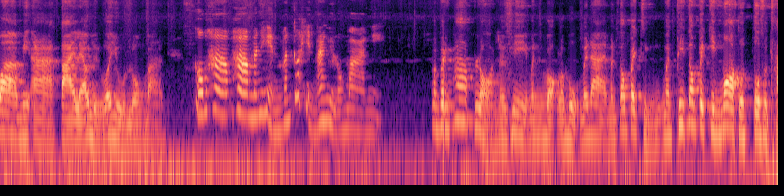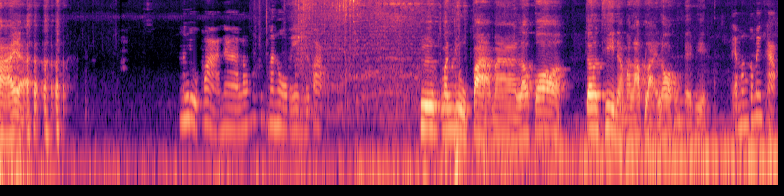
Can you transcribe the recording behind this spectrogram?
ว่ามีอาตายแล้วหรือว่าอยู่โรงพยาบาลก็ภาพภาพมันเห็นมันก็เห็นนั่งอยู่โรงพยาบาลนี่ มันเป็นภาพหลอนเลยพี่มันบอกระบุไม่ได้ มันต้องไปถึงมันพี่ต้องไปกินหม้อตัวตัวสุดท้ายอะ มันอยู่ป่านานแล้วมโนไปเองหรือเปล่า คือมันอยู่ป่ามาแล้วก็เจ้าหน้าที่เนี่ยมารับหลายรอบไงพี่ แต่มันก็ไม่กลับ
